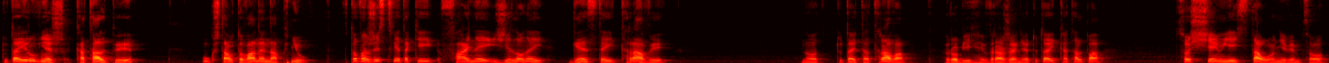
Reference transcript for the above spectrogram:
Tutaj również katalpy ukształtowane na pniu. W towarzystwie takiej fajnej, zielonej, gęstej trawy. No tutaj ta trawa robi wrażenie. Tutaj katalpa, coś się jej stało, nie wiem co,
